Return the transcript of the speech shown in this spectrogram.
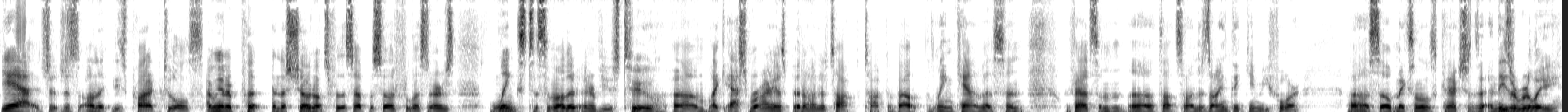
Yeah, just on the, these product tools. I'm going to put in the show notes for this episode for listeners links to some other interviews too. Um, like Ash Maurya has been on to talk talk about the Lean Canvas, and we've had some uh, thoughts on design thinking before. Uh, so make some of those connections. And these are really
